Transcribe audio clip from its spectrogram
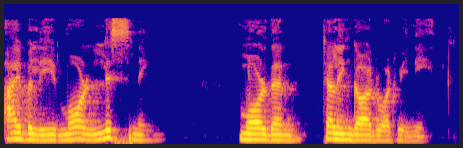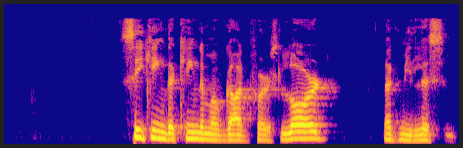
I believe, more listening more than telling God what we need. Seeking the kingdom of God first. Lord, let me listen.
